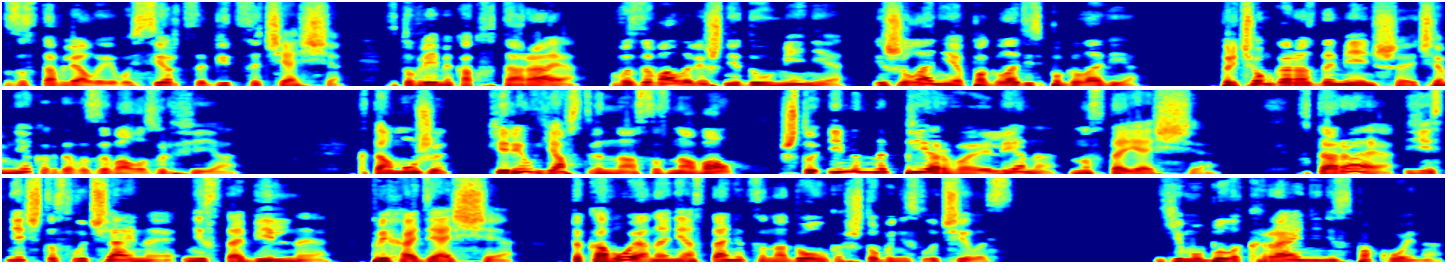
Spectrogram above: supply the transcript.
заставляла его сердце биться чаще, в то время как вторая вызывала лишь недоумение и желание погладить по голове, причем гораздо меньшее, чем некогда вызывала Зульфия. К тому же Кирилл явственно осознавал, что именно первая Лена настоящая. Вторая есть нечто случайное, нестабильное, приходящее. Таковой она не останется надолго, что бы ни случилось. Ему было крайне неспокойно.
